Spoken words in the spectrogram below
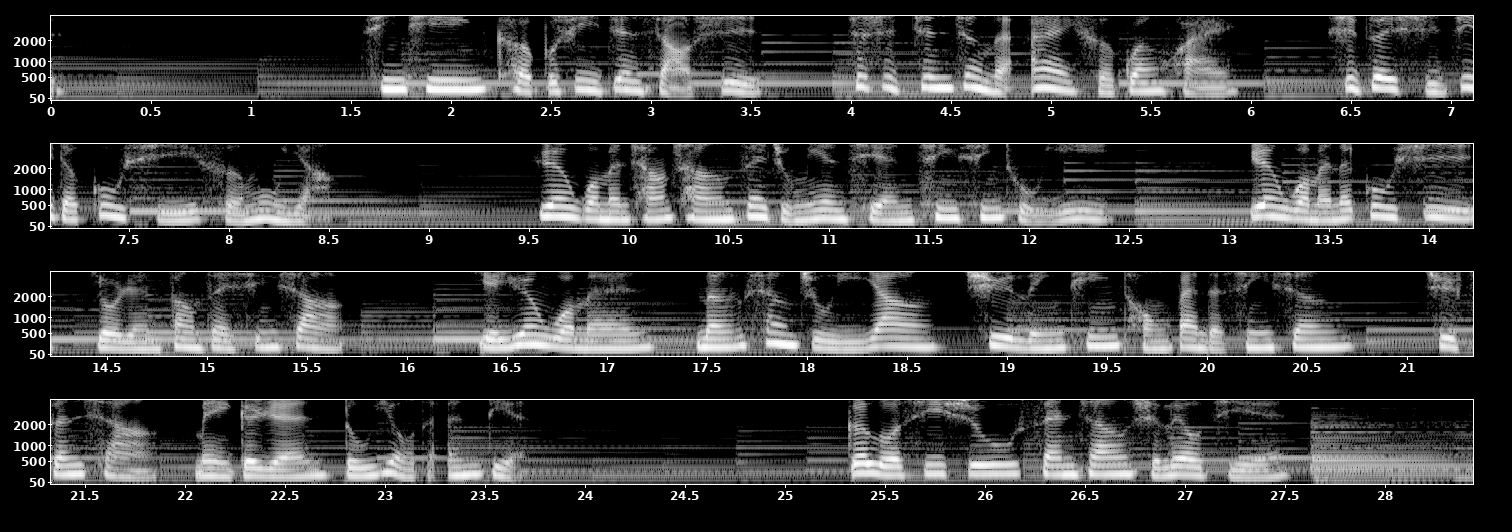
倾听可不是一件小事，这是真正的爱和关怀，是最实际的顾惜和牧养。愿我们常常在主面前倾心吐意，愿我们的故事有人放在心上。也愿我们能像主一样，去聆听同伴的心声，去分享每个人独有的恩典。歌罗西书三章十六节，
